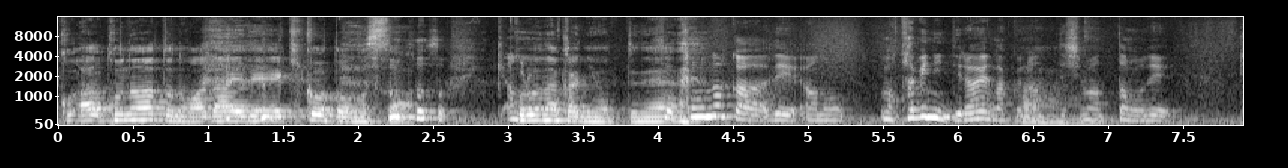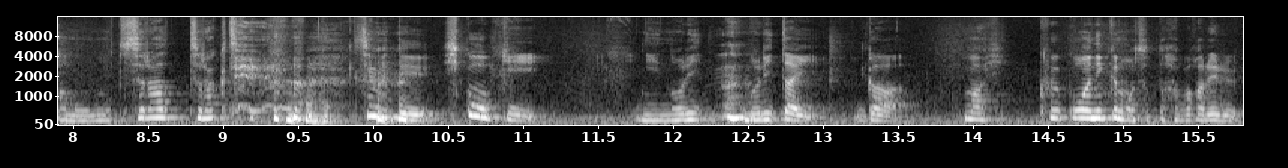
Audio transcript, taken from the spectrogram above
こあこの後の話題で聞こうと思ってた。そうそうコロナ禍によってね。そうコロナ禍であの、まあ、旅に出られなくなってしまったのであのもうつら辛くて せめて飛行機に乗り乗りたいが、まあ、ひ空港に行くのもちょっとはばかれる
